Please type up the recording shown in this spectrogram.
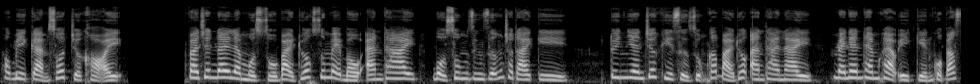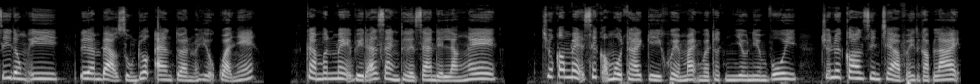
hoặc bị cảm sốt chưa khỏi. Và trên đây là một số bài thuốc giúp mẹ bầu an thai, bổ sung dinh dưỡng cho thai kỳ. Tuy nhiên trước khi sử dụng các bài thuốc an thai này, mẹ nên tham khảo ý kiến của bác sĩ đông y để đảm bảo dùng thuốc an toàn và hiệu quả nhé. Cảm ơn mẹ vì đã dành thời gian để lắng nghe. Chúc các mẹ sẽ có một thai kỳ khỏe mạnh và thật nhiều niềm vui. Chuyện nuôi con xin chào và hẹn gặp lại.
